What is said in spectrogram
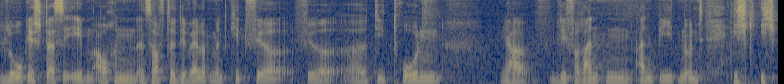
logisch, dass sie eben auch ein, ein Software Development Kit für, für äh, die Drohnen ja, Lieferanten anbieten. Und ich, ich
